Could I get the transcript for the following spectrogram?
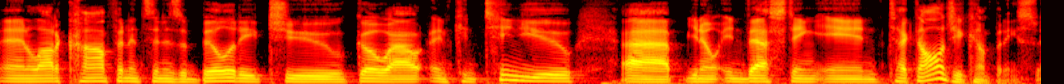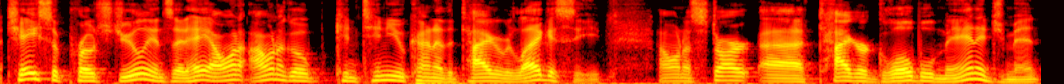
and a lot of confidence in his ability to go out and continue, uh, you know, investing in technology companies. Chase approached Julian and said, "Hey, I want I want to go continue kind of the Tiger legacy. I want to start uh, Tiger Global Management.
